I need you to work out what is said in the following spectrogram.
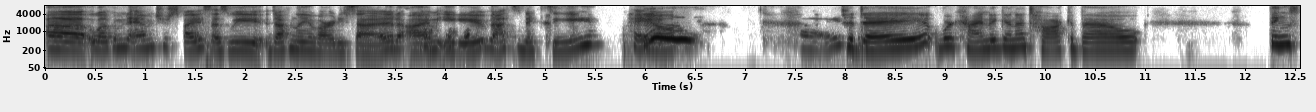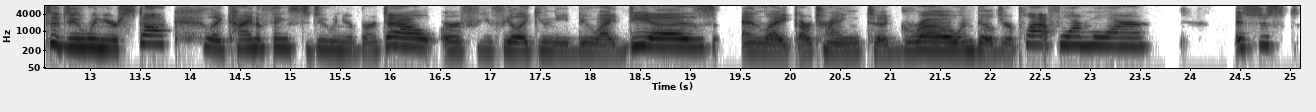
Uh, welcome to Amateur Spice. As we definitely have already said, I'm Eve. That's Nyxie. Hey, hey. Hi. Today, we're kind of going to talk about things to do when you're stuck, like kind of things to do when you're burnt out, or if you feel like you need new ideas and like are trying to grow and build your platform more. It's just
